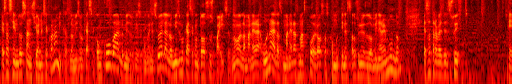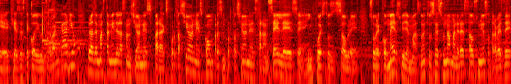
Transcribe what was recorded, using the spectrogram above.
es haciendo sanciones económicas, lo mismo que hace con Cuba, lo mismo que hace con Venezuela, lo mismo que hace con todos sus países. La manera, una de las maneras más poderosas como tiene Estados Unidos de dominar el mundo es a través del SWIFT. Eh, que es este código interbancario, pero además también de las sanciones para exportaciones, compras, importaciones, aranceles, eh, impuestos sobre, sobre comercio y demás. ¿no? Entonces es una manera de Estados Unidos a través de,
